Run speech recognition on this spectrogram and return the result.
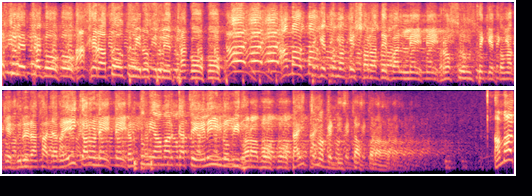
রসুলের থাকো আখেরাতেও তুমি রসুলের থাকো। তাই আমার থেকে তোমাকে সরাতে পারলে রসুল থেকে তোমাকে দূরে রাখা যাবে। এই কারণে কারণ তুমি আমার কাছে এলেই নবী ধরাবো, তাই তোমাকে ডিস্টার্ব করা হবে। আমার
